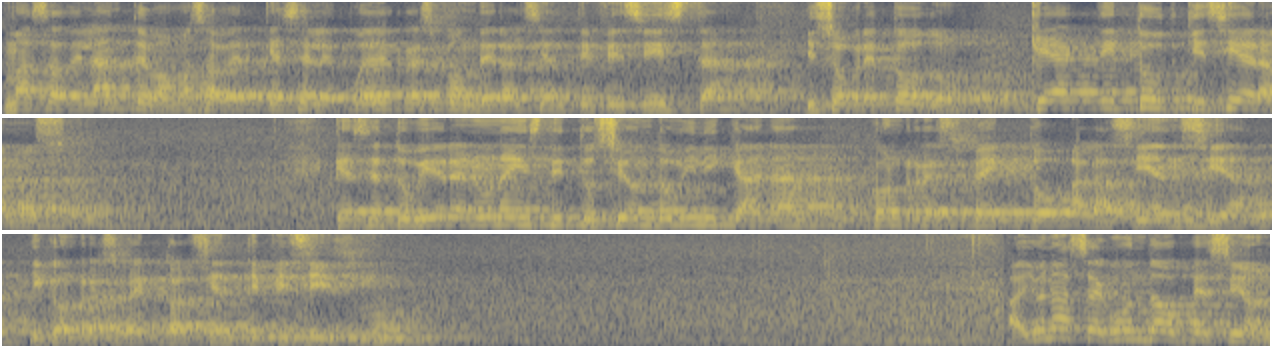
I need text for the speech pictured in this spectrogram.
Más adelante vamos a ver qué se le puede responder al cientificista y sobre todo qué actitud quisiéramos que se tuviera en una institución dominicana con respecto a la ciencia y con respecto al cientificismo. Hay una segunda objeción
